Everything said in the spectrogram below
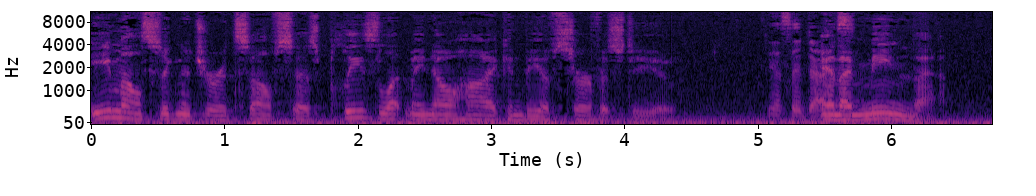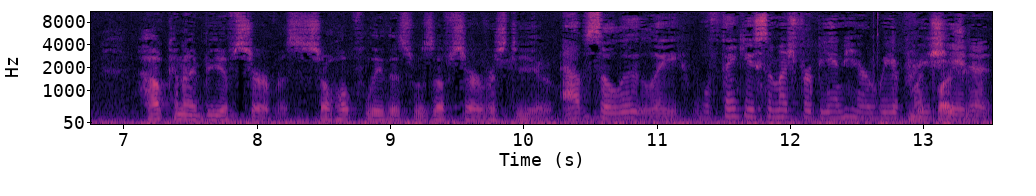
email signature itself says, please let me know how I can be of service to you. Yes, it does. And I mean that. How can I be of service? So hopefully this was of service to you. Absolutely. Well, thank you so much for being here. We appreciate it.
